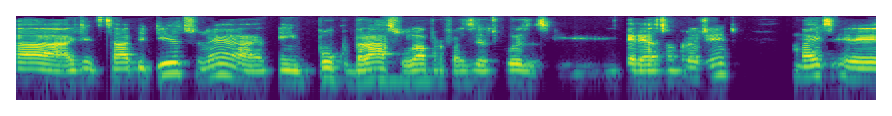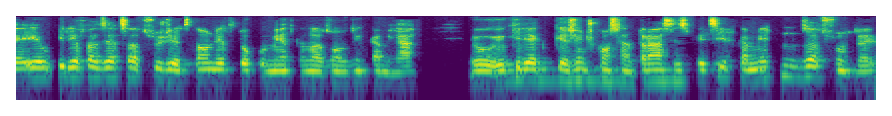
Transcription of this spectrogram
a gente sabe disso, né? tem pouco braço lá para fazer as coisas que interessam para a gente, mas é, eu queria fazer essa sugestão nesse documento que nós vamos encaminhar. Eu, eu queria que a gente concentrasse especificamente nos assuntos. Né?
